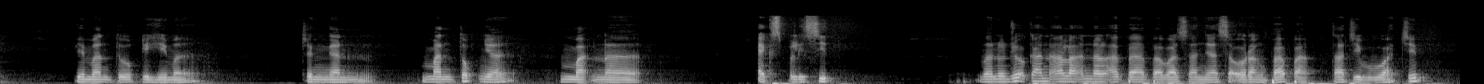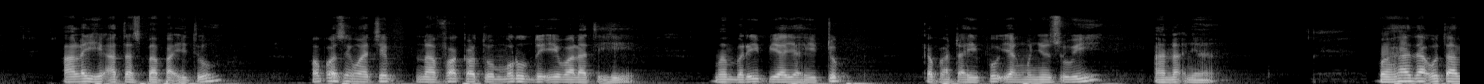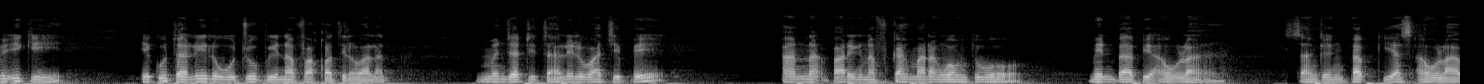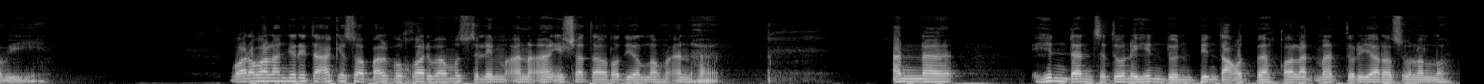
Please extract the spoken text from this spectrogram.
Bimantuqihima. Dengan mantuknya makna eksplisit menunjukkan ala annal aba bahwasanya seorang bapak tajib wajib alaihi atas bapak itu apa sing wajib? Nafaqatu murdi'i walatihi memberi biaya hidup kepada ibu yang menyusui anaknya. Wahada utawi iki iku dalil wujubi nafaqatil walad. Menjadi dalil wajib anak paring nafkah marang wong tuwa. Min babi aula saking bab kias aulawi Warawalan nyeritakake sopal Bukhari wa Muslim anak Aisyah radhiyallahu anha. Anna Hindan setuni Hindun binta Utbah qalat matur ya Rasulullah.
